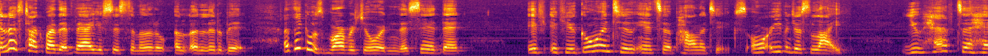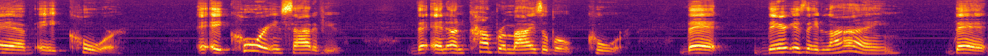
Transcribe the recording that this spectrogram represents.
And let's talk about that value system a little a, a, little bit. I think it was Barbara Jordan that said that if if you're going to into politics or even just life, you have to have a core, a, a core inside of you, that, an uncompromisable core, that there is a line that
